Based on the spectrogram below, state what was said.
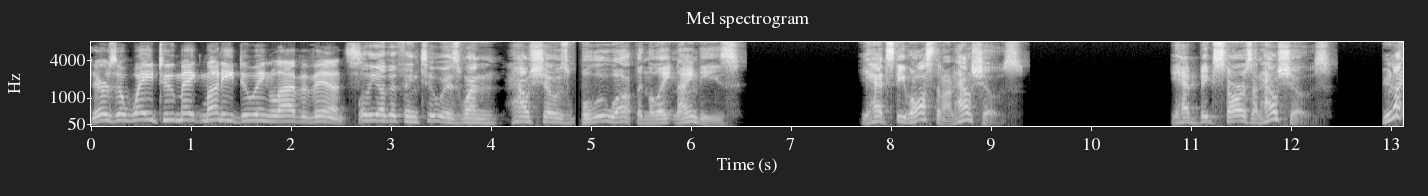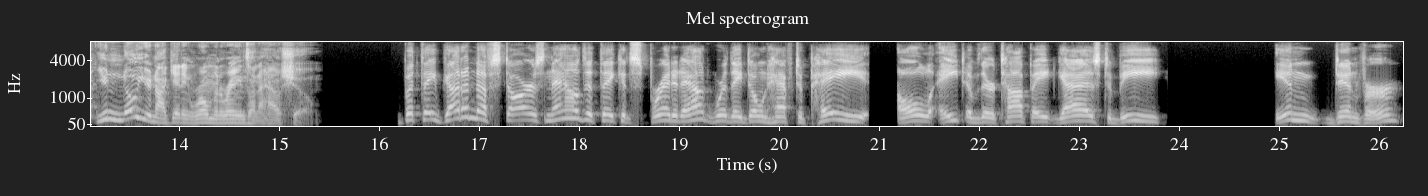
There's a way to make money doing live events. Well, the other thing too is when house shows blew up in the late 90s, you had Steve Austin on house shows. You had big stars on house shows. You're not you know you're not getting Roman Reigns on a house show. But they've got enough stars now that they could spread it out where they don't have to pay all 8 of their top 8 guys to be in Denver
